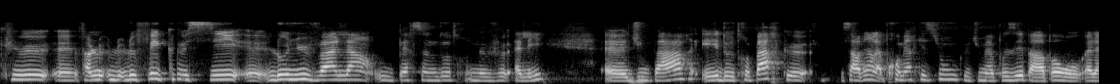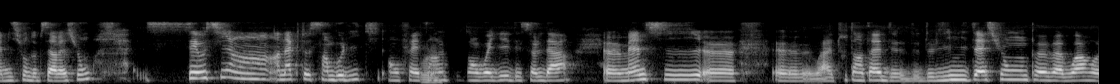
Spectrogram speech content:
que, euh, enfin, le, fait que c'est l'ONU va là où personne d'autre ne veut aller, d'une part, et d'autre part que ça revient à la première question que tu m'as posée par rapport au, à la mission d'observation. C'est aussi un, un, acte symbolique en fait hein, d'envoyer des soldats, euh, même si euh, euh, voilà, tout un tas de, de, de, limitations peuvent avoir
